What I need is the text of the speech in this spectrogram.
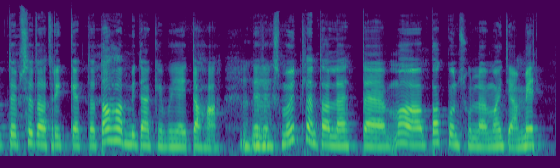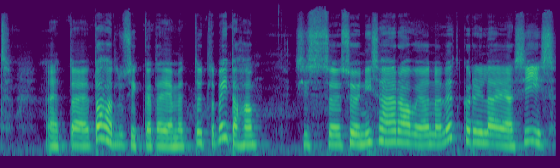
teeb seda trikki, et ta tahab midagi või ei taha mm. -hmm. näiteks ma ütlen talle, et eh, ma pakun sulle, ma ei tea, mett, et eh, tahad lusikatäie mett, ta ütleb ei taha siis äh, söön ise ära või annan Edgarile ja siis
